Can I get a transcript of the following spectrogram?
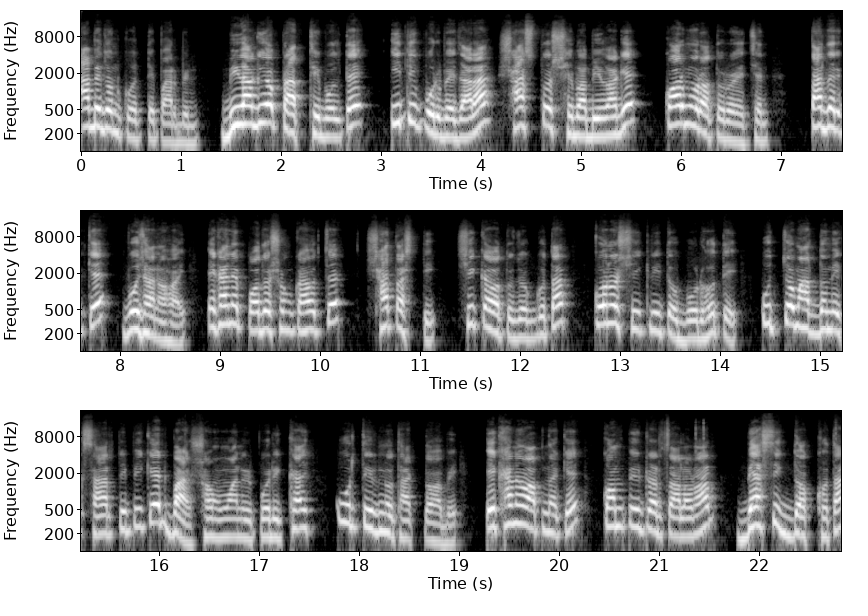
আবেদন করতে পারবেন। বিভাগীয় প্রার্থী বলতে ইতিপূর্বে যারা স্বাস্থ্য সেবা বিভাগে কর্মরত রয়েছেন, তাদেরকে বোঝানো হয়। এখানে পদসংখ্যা হচ্ছে সাতাশটি। শিক্ষাগত যোগ্যতা, কোনো স্বীকৃত বোর্ড হতে উচ্চ মাধ্যমিক সার্টিফিকেট বা সমমানের পরীক্ষায় উত্তীর্ণ থাকতে হবে। এখানেও আপনাকে কম্পিউটার চালানোর বেসিক দক্ষতা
